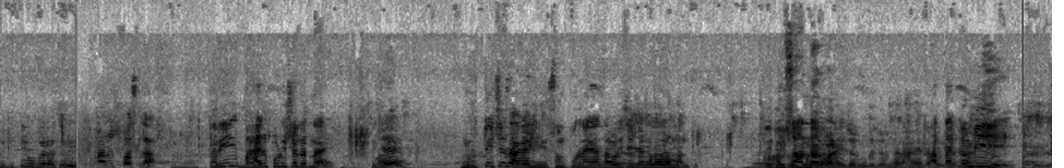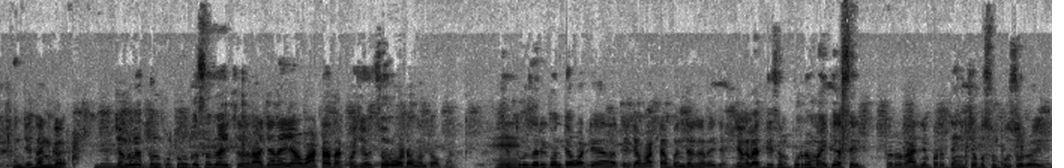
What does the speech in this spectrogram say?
किती उभं राहतो माणूस फसला तरी बाहेर पडू शकत नाही. म्हणजे मृत्यूची जागा ही संपूर्ण या जावळीच्या जंगलाला म्हणतात. दिवसा अंधार. आता कमी आहे. म्हणजे धनगर. जंगलातून कुठून कसं जायचं? राजांना या वाटा दाखवायच्या चोरवाटा म्हणतो आपण. शत्रू जरी कोणत्या आला, त्याच्या वाटा बंद करायच्या. जंगलातली संपूर्ण माहिती असेल तर राजांपर्यंत यांच्यापासून पोचवलं राहायची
